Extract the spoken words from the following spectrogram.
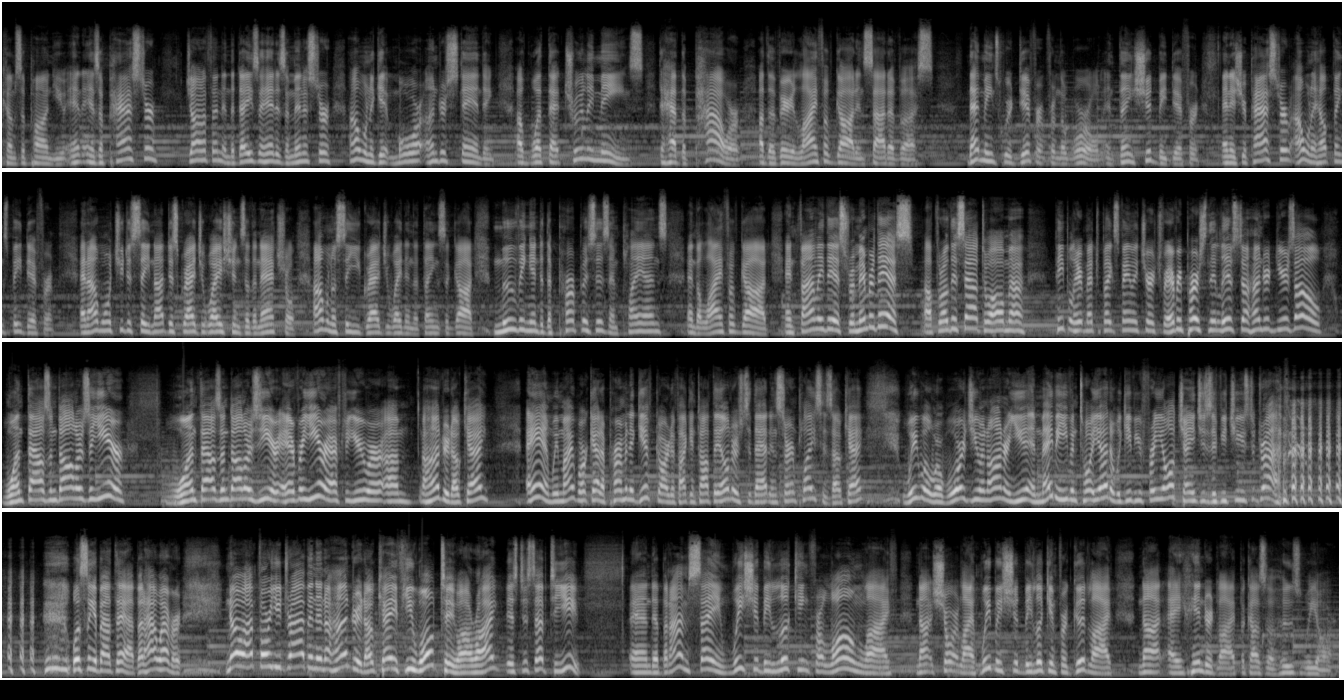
comes upon you. And as a pastor, Jonathan, in the days ahead as a minister, I want to get more understanding of what that truly means to have the power of the very life of God inside of us. That means we're different from the world and things should be different. And as your pastor, I want to help things be different. And I want you to see not just graduations of the natural, I want to see you graduate in the things of God, moving into the purposes and plans and the life of God. And finally, this remember this, I'll throw this out to all my people here at Metroplex Family Church. For every person that lives to 100 years old, $1,000 a year. $1,000 a year every year after you were um, 100, okay? And we might work out a permanent gift card if I can talk the elders to that in certain places, okay? We will reward you and honor you, and maybe even Toyota will give you free oil changes if you choose to drive. we'll see about that. But however, no, I'm for you driving in a 100, okay, if you want to, all right? It's just up to you. And uh, but I'm saying we should be looking for long life, not short life. We should be looking for good life, not a hindered life because of whose we are.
